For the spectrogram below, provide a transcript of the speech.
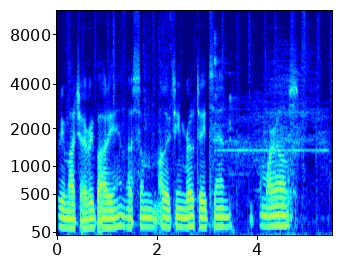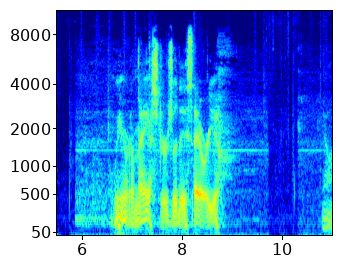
Pretty much everybody, unless some other team rotates in somewhere else. We are the masters of this area. Yeah.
